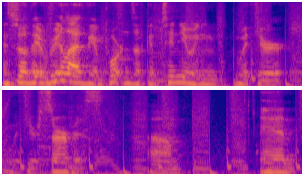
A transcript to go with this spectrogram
and so they realize the importance of continuing with your with your service. Um, and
